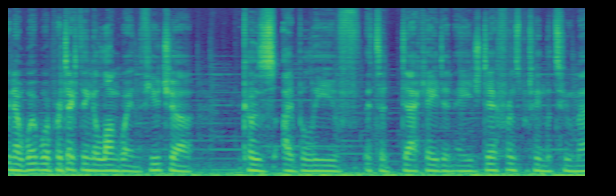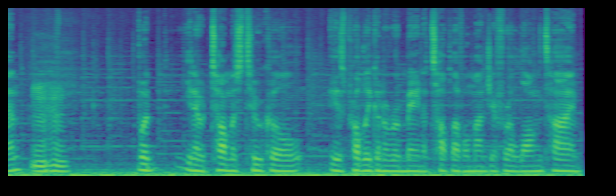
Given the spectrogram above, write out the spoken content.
You know, we're, we're predicting a long way in the future because I believe it's a decade in age difference between the two men. Mm-hmm. But you know, Thomas Tuchel is probably going to remain a top level manager for a long time,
